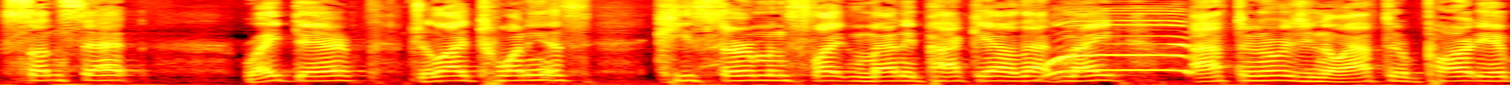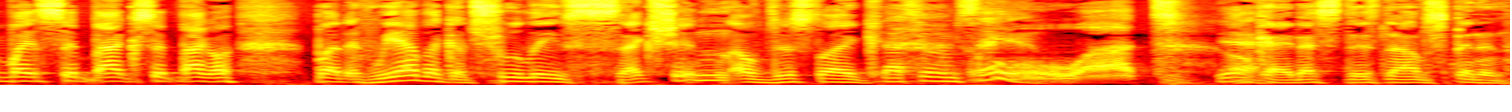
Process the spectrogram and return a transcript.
sunset. Right there, July twentieth. Keith Thurman's fighting Manny Pacquiao that What? night. Afterwards, you know, after the party, everybody sit back, sit back. But if we have like a True Leaf section of just like That's what I'm saying. What? Yeah. Okay, that's this. Now I'm spinning.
